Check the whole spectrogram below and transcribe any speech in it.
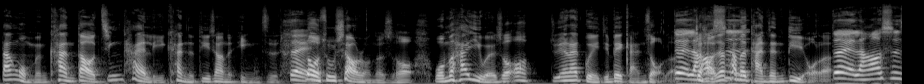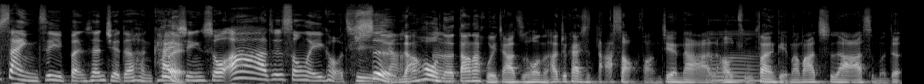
当我们看到金泰梨看着地上的影子，露出笑容的时候，我们还以为说，哦，原来鬼已经被赶走了，对，就好像他们谈成地友了。对，然后是善影自己本身觉得很开心，说啊，就是松了一口气。是，然后呢，当他回家之后呢，他就开始打扫房间啊，然后煮饭给妈妈吃啊什么的。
